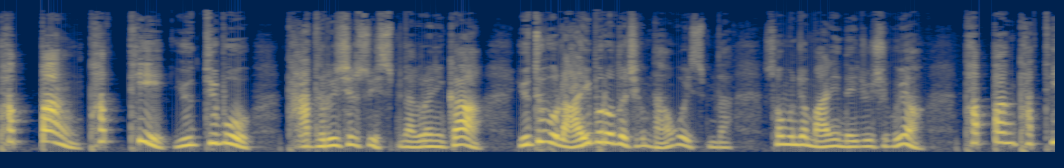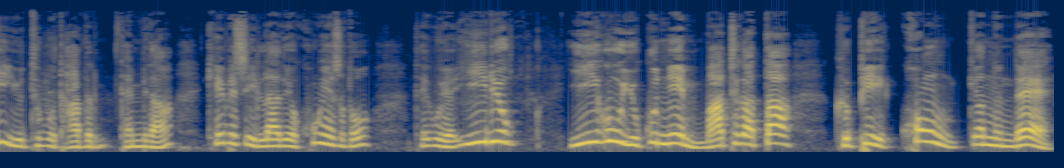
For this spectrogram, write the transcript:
팟빵, 파티, 유튜브 다 들으실 수 있습니다. 그러니까 유튜브 라이브로도 지금 나오고 있습니다. 소문 좀 많이 내주시고요. 팟빵, 파티, 유튜브 다 됩니다. KBS 일라디오 콩에서도 되고요. 26 2969님 마트 갔다 급히 콩 꼈는데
